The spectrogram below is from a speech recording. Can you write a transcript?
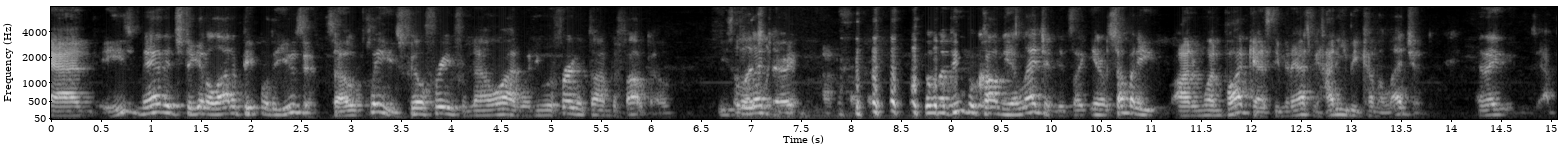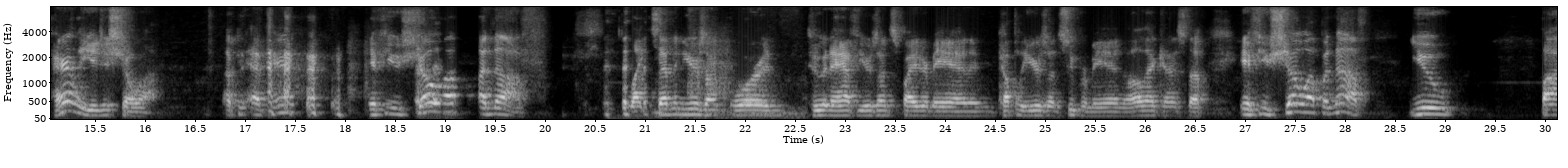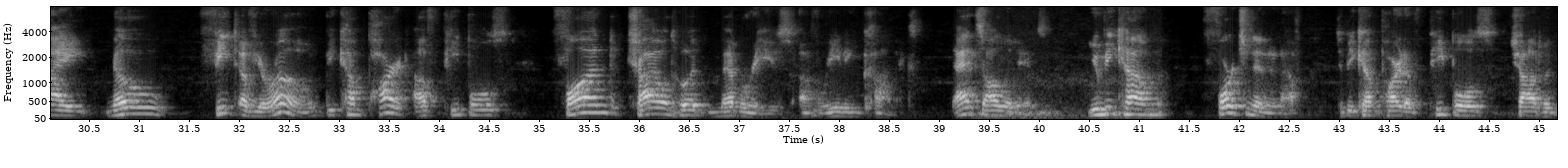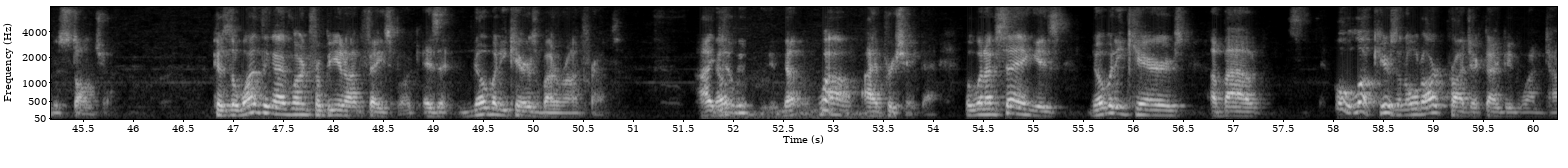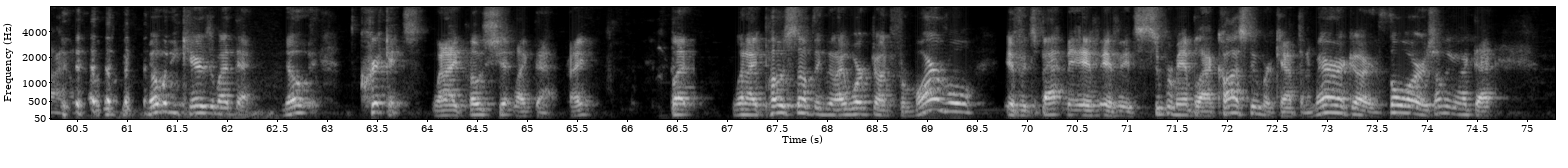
and he's managed to get a lot of people to use it. So please feel free from now on when you refer to Tom DeFalco, he's the legendary. legendary but when people call me a legend, it's like you know somebody on one podcast even asked me, "How do you become a legend?" And I apparently you just show up Apparently, if you show up enough, like seven years on Thor and two and a half years on Spider Man and a couple of years on Superman, all that kind of stuff, if you show up enough, you, by no feat of your own, become part of people's fond childhood memories of reading comics. That's all it is. You become fortunate enough to become part of people's childhood nostalgia. Because the one thing I've learned from being on Facebook is that nobody cares about our friends. I do. No, well, I appreciate that. But what I'm saying is nobody cares about oh look, here's an old art project I did one time. Nobody cares about that. No crickets when I post shit like that, right? But when I post something that I worked on for Marvel, if it's Batman, if, if it's Superman black costume or Captain America or Thor or something like that,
